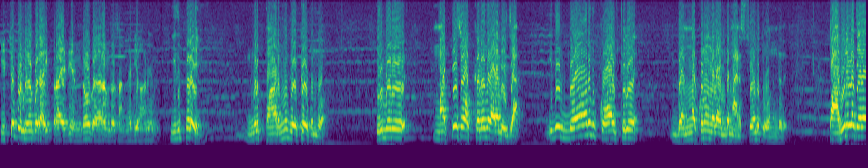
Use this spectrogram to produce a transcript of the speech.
ഇച്ചു പെണ്ണുങ്ങൾക്ക് ഒരു അഭിപ്രായത്തിൽ എന്തോ വേറെ എന്തോ സംഗതിയാണ് ഇതിപ്പോഴേ നിങ്ങൾ പറഞ്ഞു കേട്ട് നോക്കുമ്പോ ഇതിന്റെ മറ്റേ സോക്കട് എന്ന് പറയാൻ പറ്റില്ല ഇത് വേറൊരു കോലത്തിൽ ബെന്നക്കണം എന്നുള്ള എന്റെ മനസ്സുകൊണ്ട് തോന്നുന്നുണ്ട് അപ്പൊ അതിനുള്ള ചില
